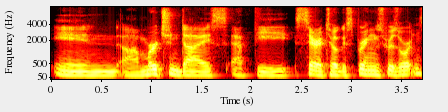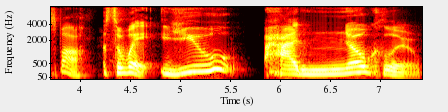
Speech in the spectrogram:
in uh, merchandise at the saratoga springs resort and spa So wait, you had no clue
